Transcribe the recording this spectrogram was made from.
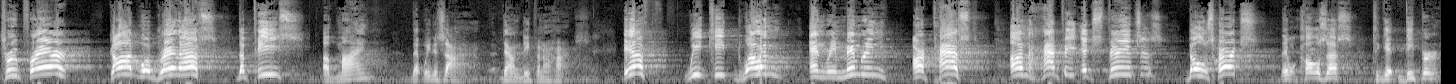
Through prayer, God will grant us the peace of mind that we desire down deep in our hearts. If we keep dwelling and remembering our past unhappy experiences, those hurts, they will cause us to get deeper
